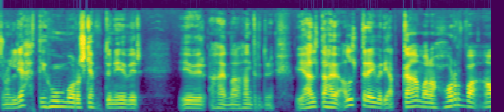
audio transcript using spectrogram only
svona létti húmor og skemmtun yfir, yfir hérna handritunni og ég held að hafi aldrei verið jafn gaman að horfa á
